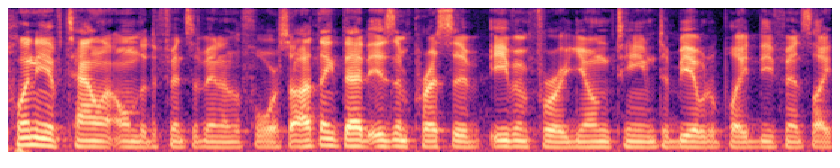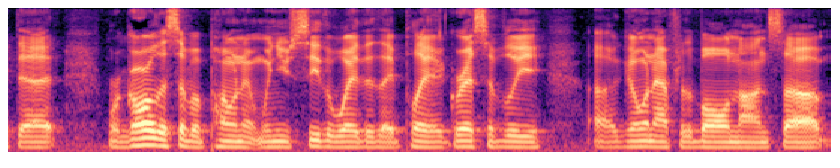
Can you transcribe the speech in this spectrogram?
plenty of talent on the defensive end of the floor. So I think that is impressive, even for a young team to be able to play defense like that, regardless of opponent. When you see the way that they play aggressively, uh, going after the ball nonstop,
